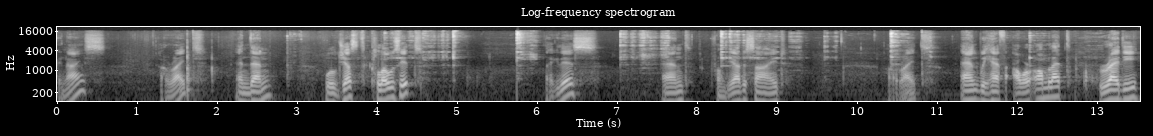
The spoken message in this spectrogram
Very nice. All right, and then we'll just close it like this and from the other side. All right. And we have our omelette ready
